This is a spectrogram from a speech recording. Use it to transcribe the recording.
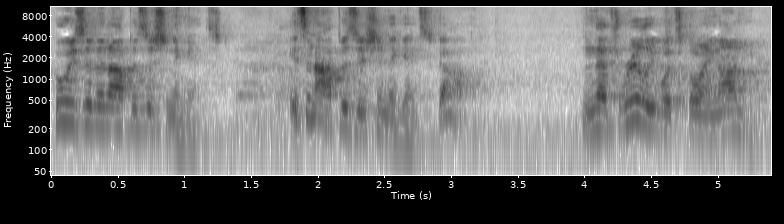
Who is it an opposition against? It's an opposition against God. And that's really what's going on here.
